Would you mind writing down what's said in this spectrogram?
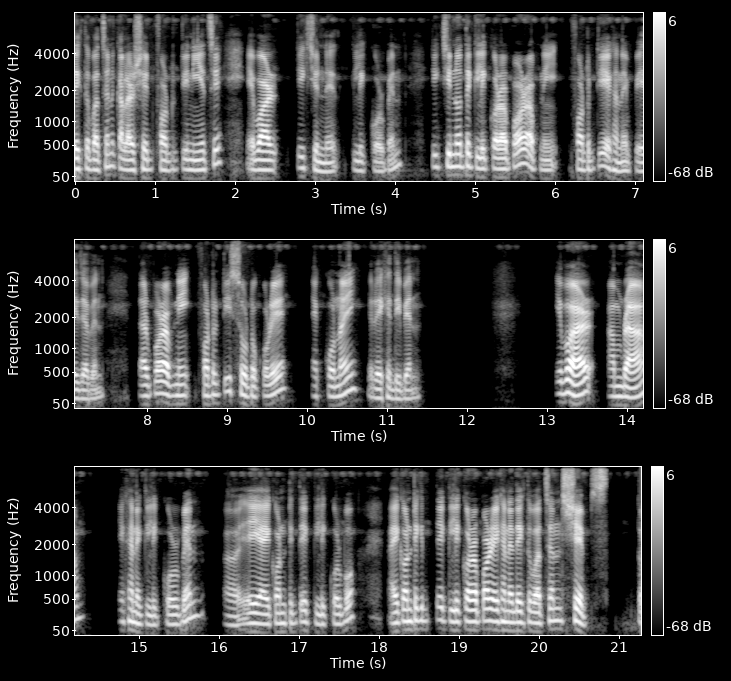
দেখতে পাচ্ছেন কালার শেড ফটোটি নিয়েছে। এবার টিক চিহ্নে ক্লিক করবেন। টিক চিহ্নতে ক্লিক করার পর আপনি ফটোটি এখানে পেয়ে যাবেন। তারপর আপনি ফটোটি ছোট করে এক কোনায় রেখে দিবেন। এবার আমরা এখানে ক্লিক করবেন। এই আইকনটিতে ক্লিক করব। আইকনটিতে ক্লিক করার পর এখানে দেখতে পাচ্ছেন শেপস। তো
